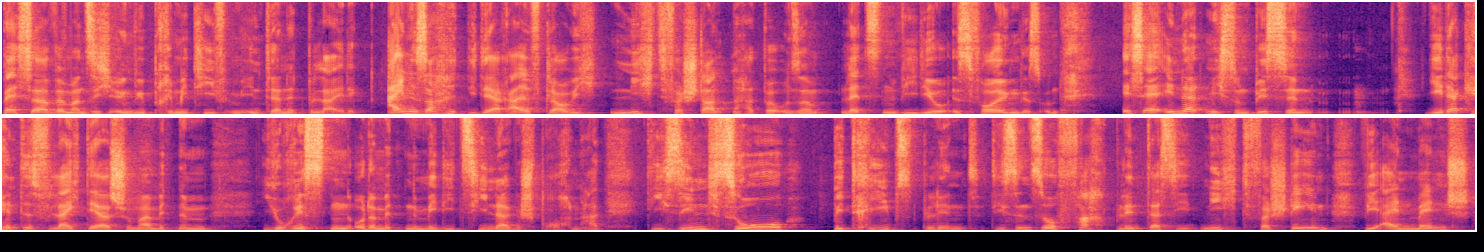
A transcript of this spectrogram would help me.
besser, wenn man sich irgendwie primitiv im Internet beleidigt. Eine Sache, die der Ralf, glaube ich, nicht verstanden hat bei unserem letzten Video, ist folgendes. Und es erinnert mich so ein bisschen, jeder kennt es vielleicht, der schon mal mit einem Juristen oder mit einem Mediziner gesprochen hat. Die sind so betriebsblind, die sind so fachblind, dass sie nicht verstehen, wie ein Mensch,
